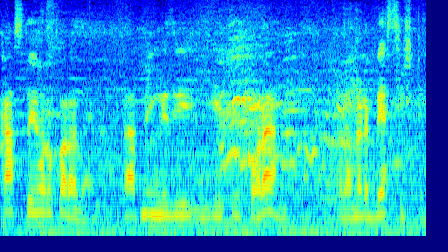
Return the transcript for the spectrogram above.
কাজ তো এইভাবে করা যায় না। তা আপনি ইংরেজি যেহেতু পড়ান আর আপনার ব্যাচ সিস্টেম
